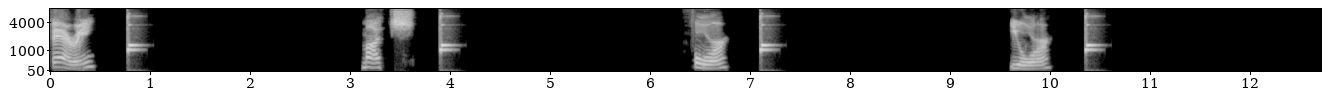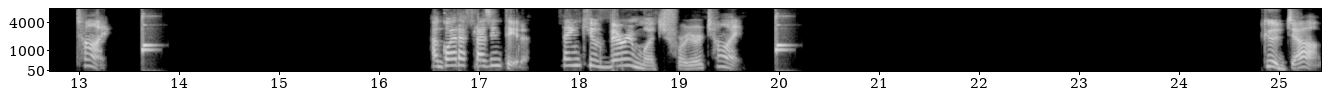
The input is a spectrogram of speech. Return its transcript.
very much for your time. Agora a frase inteira. Thank you very much for your time. Good job!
